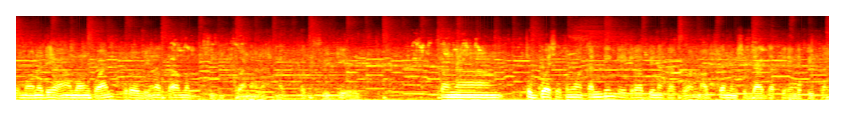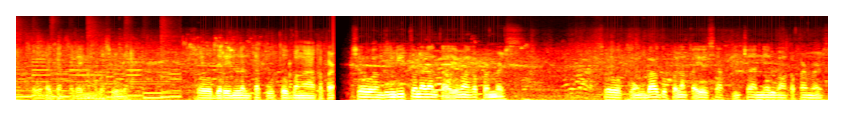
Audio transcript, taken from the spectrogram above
So mo na diha ang mong kuan pero di na ta magsige kuan na magpagsige og kanang tugwa sa itong mga kanding kay grabe nakakuan maabta mo sa dagat din dapita. So dagan sa mga basura. So dire na lang ta kuto mga kapar so hanggang dito na lang tayo mga kaparmers so kung bago pa lang kayo sa aking channel mga kaparmers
